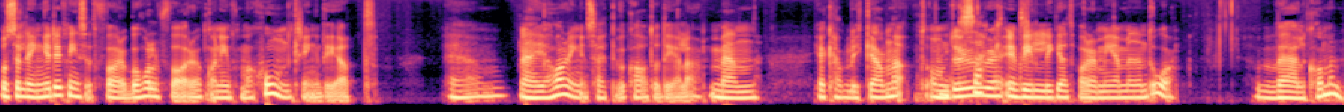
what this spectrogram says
Och så länge det finns ett förbehåll för och en information kring det att ehm, nej, jag har inget certifikat att dela, men jag kan mycket annat. Om du Exakt. är villig att vara med mig ändå, välkommen.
